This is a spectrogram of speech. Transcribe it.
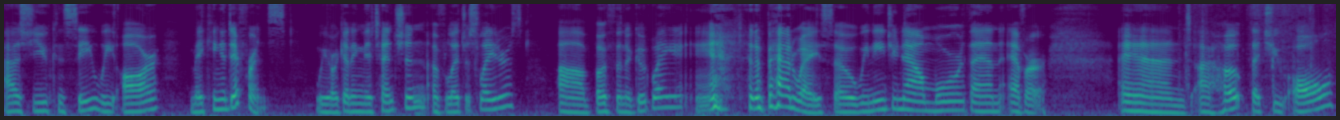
as you can see, we are making a difference. We are getting the attention of legislators, uh, both in a good way and in a bad way. So we need you now more than ever. And I hope that you all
